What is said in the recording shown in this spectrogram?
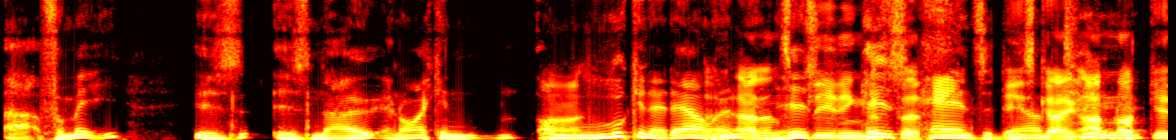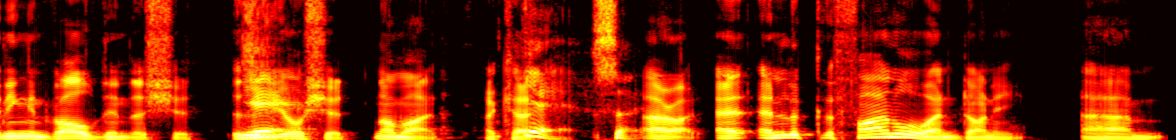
uh, for me, is is no. And I can. I'm right. looking at Alan. And Alan's his pleading his hands are down. He's going, too. I'm not getting involved in this shit. This Yeah. is your shit, not mine. Okay. Yeah. So All right. And, and look, the final one, Donny, um,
